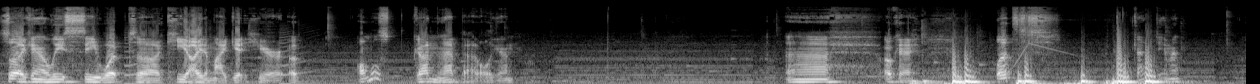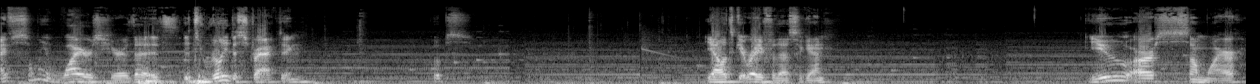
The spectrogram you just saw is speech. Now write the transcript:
So I can at least see what uh, key item I get here. Uh, almost got in that battle again. Uh, okay. Let's. I have so many wires here that it's it's really distracting. Oops. Yeah, let's get ready for this again. You are somewhere.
